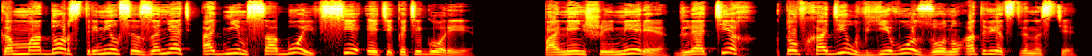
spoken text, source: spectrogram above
Коммодор стремился занять одним собой все эти категории. По меньшей мере для тех, кто входил в его зону ответственности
